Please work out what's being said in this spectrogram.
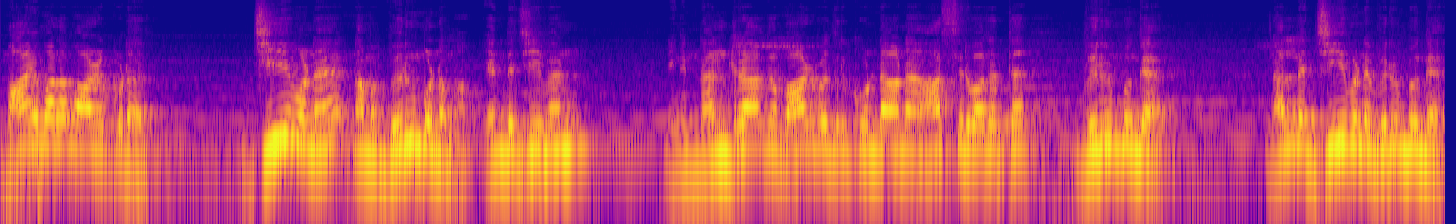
மாயமலம் வாழக்கூடாது. ஜீவனை நம்ம விரும்பணுமா? எந்த ஜீவன்? நீங்கள் நன்றாக வாழ்வதற்கு உண்டான ஆசீர்வாதத்தை விரும்புங்க. நல்ல ஜீவனை விரும்புங்க.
